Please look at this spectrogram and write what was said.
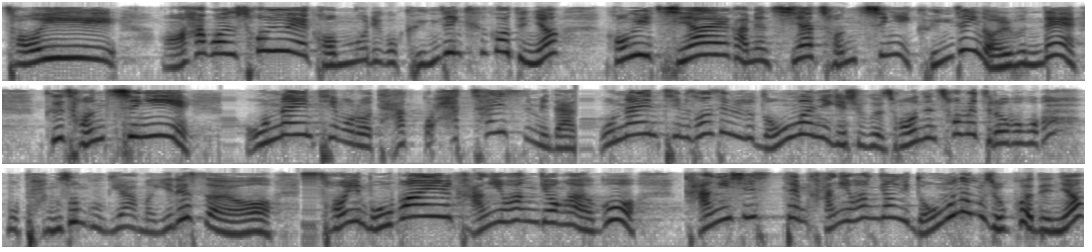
저희 어, 학원 소유의 건물이고 굉장히 크거든요. 거기 지하에 가면 지하 전층이 굉장히 넓은데 그 전층이 온라인 팀으로 다 꽉 차 있습니다. 온라인 팀 선생님들도 너무 많이 계시고요. 저는 처음에 들어보고 뭐 방송국이야 막 이랬어요. 저희 모바일 강의 환경하고 강의 시스템, 강의 환경이 너무너무 좋거든요.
